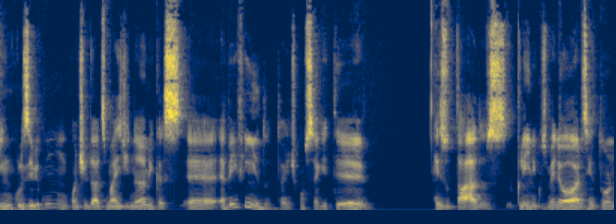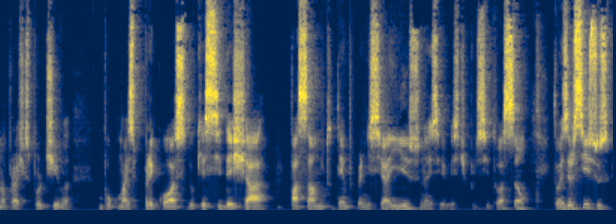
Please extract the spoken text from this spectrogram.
inclusive com, com atividades mais dinâmicas, é, é bem-vindo. Então a gente consegue ter resultados clínicos melhores, retorno à prática esportiva um pouco mais precoce do que se deixar passar muito tempo para iniciar isso, né, esse, esse, tipo de situação. Então, exercícios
